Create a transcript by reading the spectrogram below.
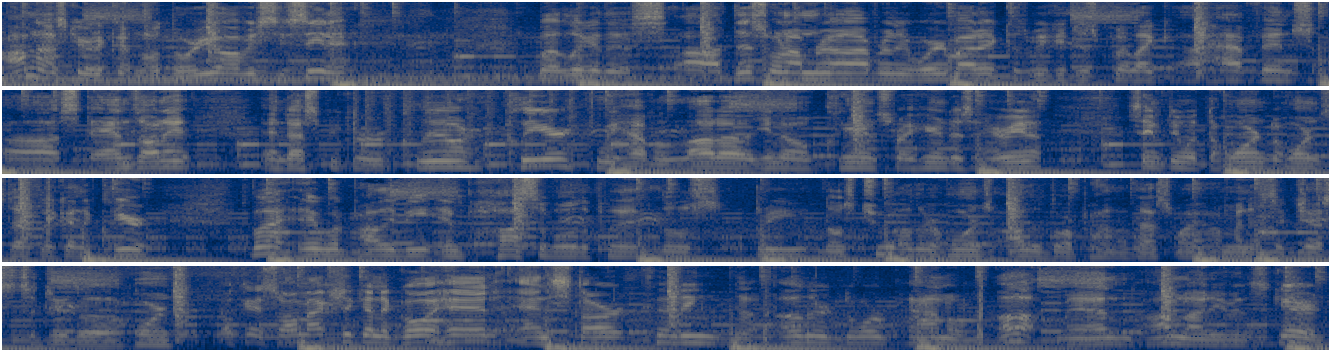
I'm not scared to cut no door. You obviously seen it. But look at this. Uh, this one I'm not really worried about it because we could just put like a half inch uh, stands on it and that speaker clear. Clear. We have a lot of you know clearance right here in this area. Same thing with the horn. The horn's definitely to clear, but it would probably be impossible to put those three, those two other horns on the door panel. That's why I'm going to suggest to do the horns. Okay, so I'm actually going to go ahead and start cutting the other door panel up, man. I'm not even scared.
